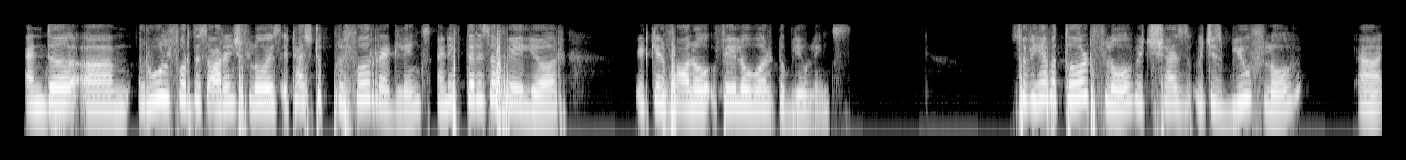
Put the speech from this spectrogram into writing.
And the um, rule for this orange flow is it has to prefer red links. And if there is a failure, it can follow fail over to blue links. So we have a third flow, which has which is blue flow. Uh,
